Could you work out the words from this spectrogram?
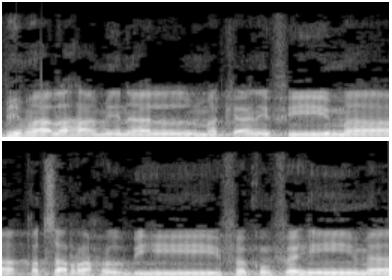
bma laha min almakani fima qad saraxuu bihi fakun fahiima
